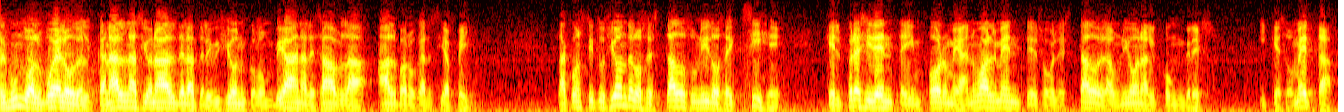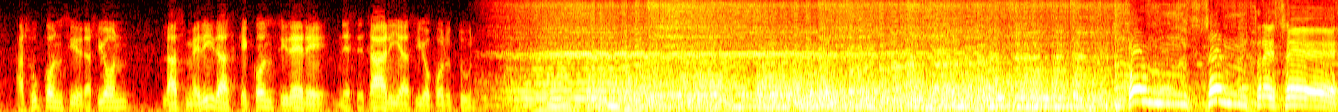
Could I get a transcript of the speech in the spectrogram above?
el mundo al vuelo del Canal Nacional de la Televisión Colombiana les habla Álvaro García Peña. La Constitución de los Estados Unidos exige que el presidente informe anualmente sobre el estado de la Unión al Congreso y que someta a su consideración las medidas que considere necesarias y oportunas. ¡Concéntrese!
